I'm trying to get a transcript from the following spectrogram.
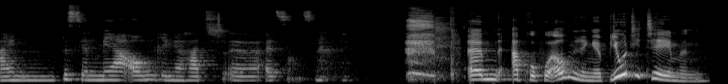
ein bisschen mehr Augenringe hat äh, als sonst. Ähm, apropos Augenringe, Beauty-Themen.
